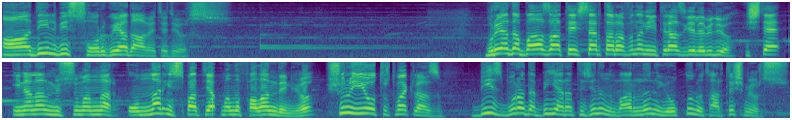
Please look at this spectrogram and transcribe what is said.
adil bir sorguya davet ediyoruz. Buraya da bazı ateistler tarafından itiraz gelebiliyor. İşte inanan Müslümanlar, onlar ispat yapmalı falan deniyor. Şunu iyi oturtmak lazım. Biz burada bir yaratıcının varlığını yokluğunu tartışmıyoruz.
